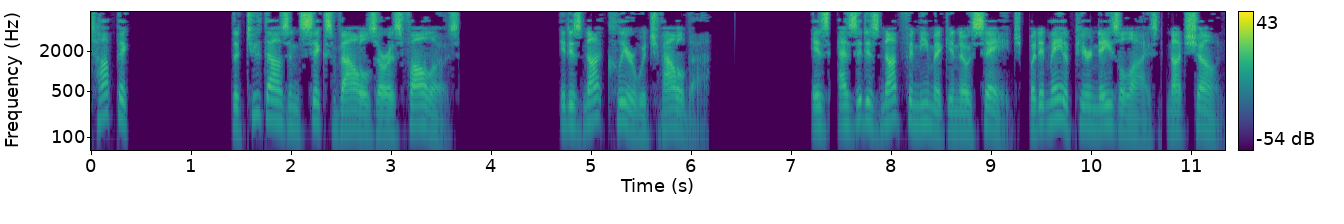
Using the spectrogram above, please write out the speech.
The 2006 vowels are as follows It is not clear which vowel the is, as it is not phonemic in Osage, but it may appear nasalized not shown.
